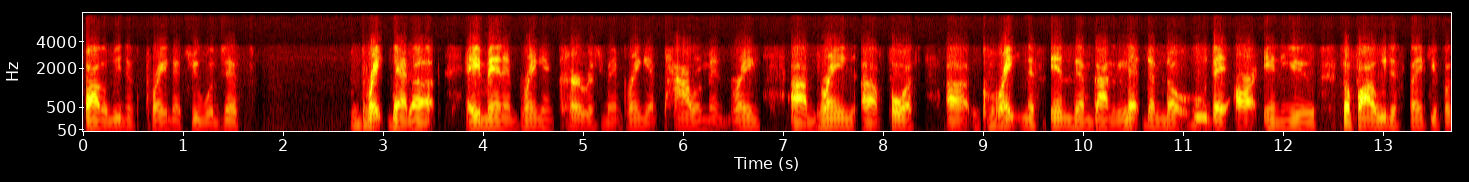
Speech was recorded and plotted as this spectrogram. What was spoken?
Father, we just pray that you would just break that up Amen. And bring encouragement, bring empowerment, bring uh, bring uh, forth uh, greatness in them, God, and let them know who they are in you. So, Father, we just thank you for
